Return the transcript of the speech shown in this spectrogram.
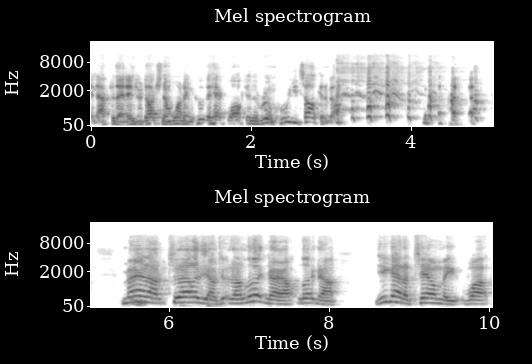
And after that introduction, I'm wondering who the heck walked in the room? Who are you talking about? Man, I'm telling you. now, look now, look now. You got to tell me what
